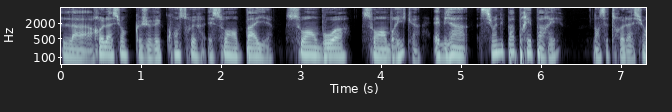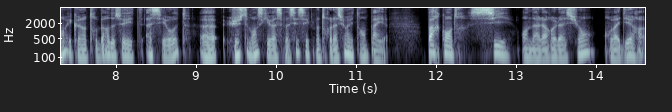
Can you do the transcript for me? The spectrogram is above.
la relation que je vais construire est soit en paille, soit en bois, soit en brique, eh bien, si on n'est pas préparé dans cette relation et que notre barre de seuil est assez haute, euh, justement, ce qui va se passer, c'est que notre relation est en paille. Par contre, si on a la relation, on va dire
